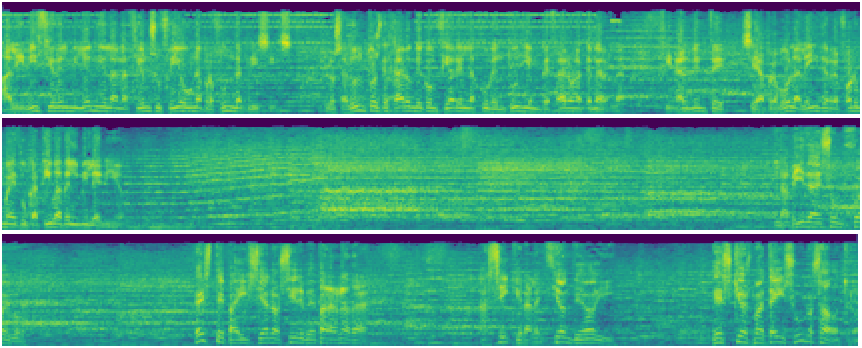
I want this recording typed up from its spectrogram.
Al inicio del milenio la nación sufrió una profunda crisis. Los adultos dejaron de confiar en la juventud y empezaron a temerla. Finalmente se aprobó la ley de reforma educativa del milenio. La vida es un juego. Este país ya no sirve para nada. Así que la lección de hoy es que os matéis unos a otros.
